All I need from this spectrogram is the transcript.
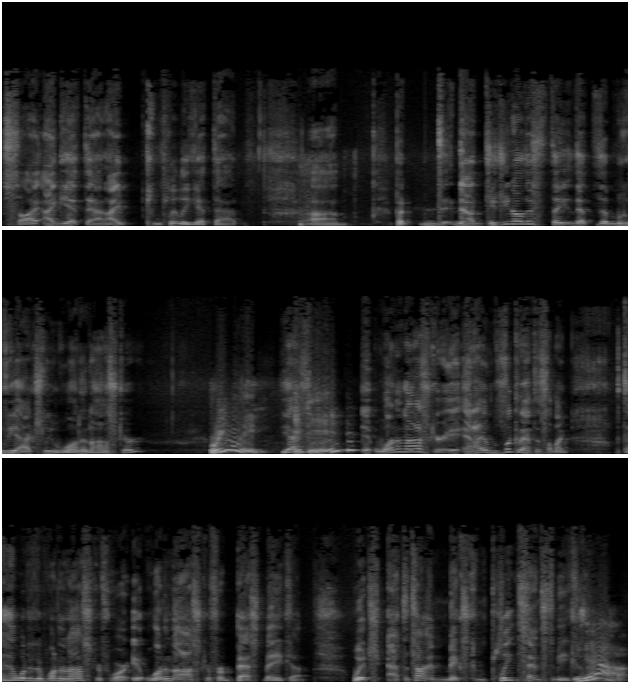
So I, I get that. I completely get that. Um, but d- now, did you know this thing, that the movie actually won an Oscar? Really? Yes. It did? It won an Oscar, and I was looking at this. I'm like, what the hell would it have won an Oscar for? It won an Oscar for best makeup, which at the time makes complete sense to me. Yeah,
